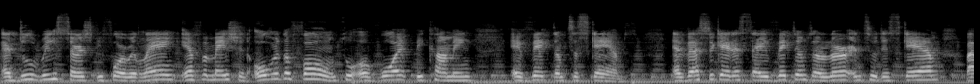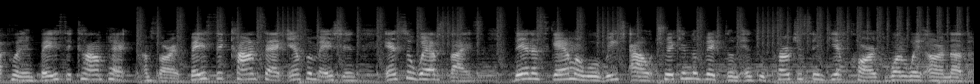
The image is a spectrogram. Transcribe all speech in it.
and do research before relaying information over the phone to avoid becoming a victim to scams. Investigators say victims are lured into this scam by putting basic contact I'm sorry, basic contact information into websites. Then a scammer will reach out, tricking the victim into purchasing gift cards one way or another.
